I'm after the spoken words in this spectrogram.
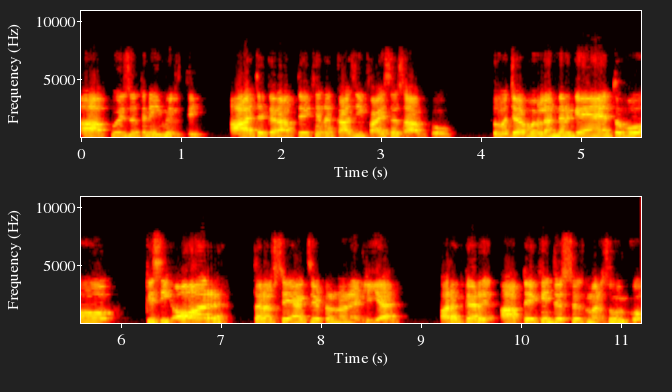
आपको इज़्ज़त नहीं मिलती। आज अगर आप देखें ना काजी फाइजा साहब को तो जब वो लंदन गए हैं तो वो किसी और तरफ़ से एग्जिट उन्होंने लिया है। और अगर आप देखें जस्टिस मंसूर को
